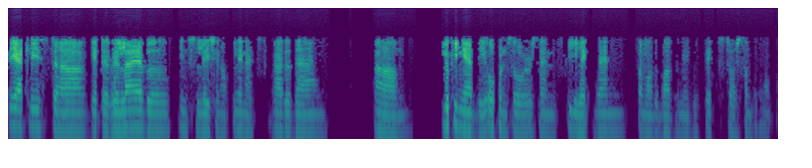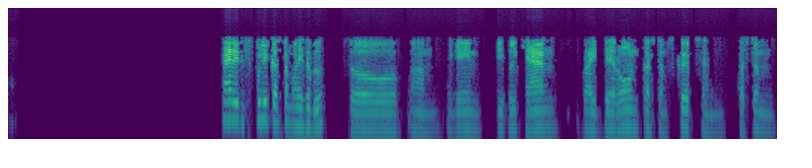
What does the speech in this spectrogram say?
they at least uh, get a reliable installation of Linux rather than um, looking at the open source and see like when some of the bugs may be fixed or something like that. and it is fully customizable. So um, again people can write their own custom scripts and custom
